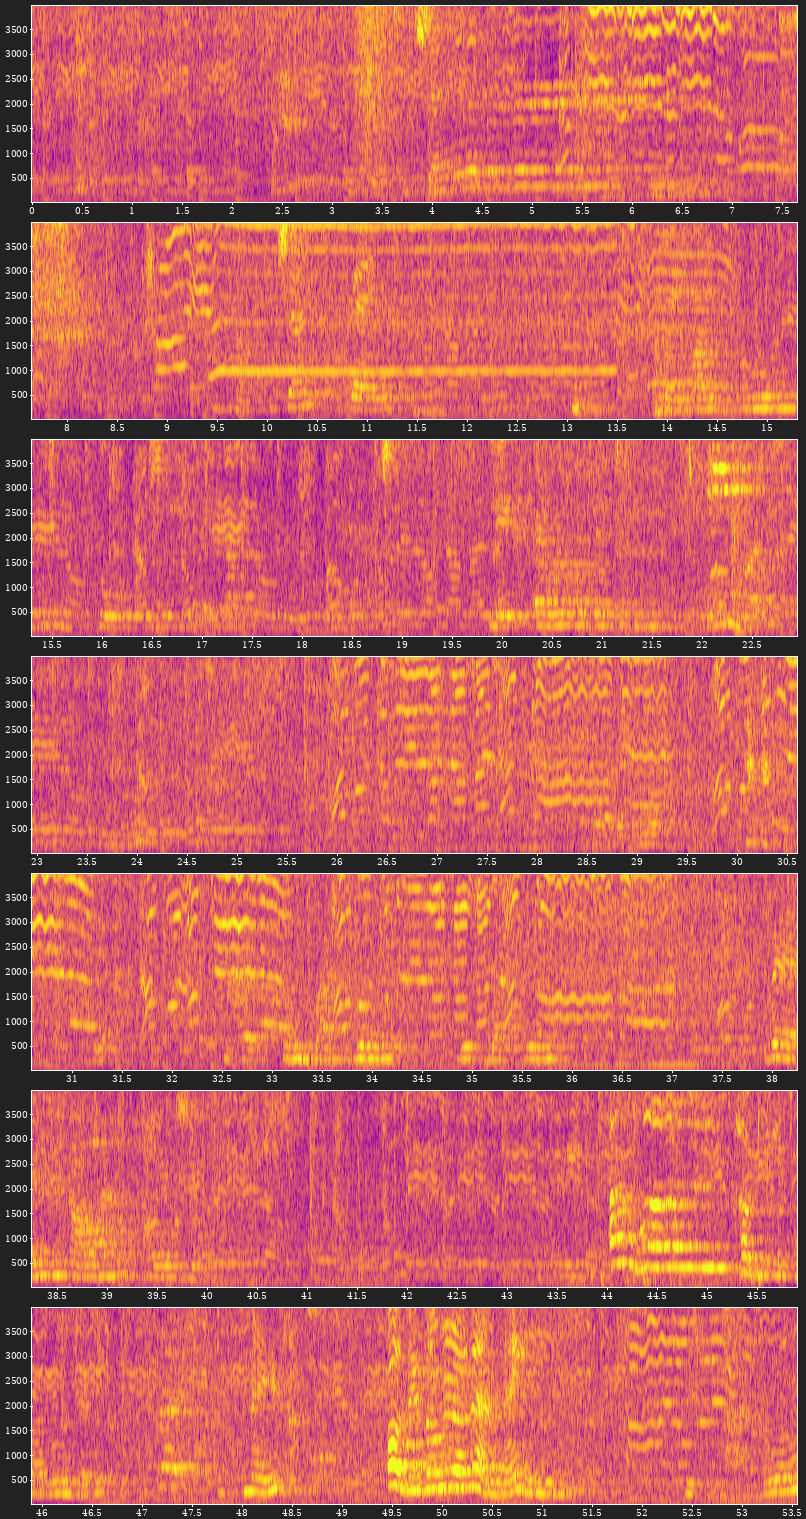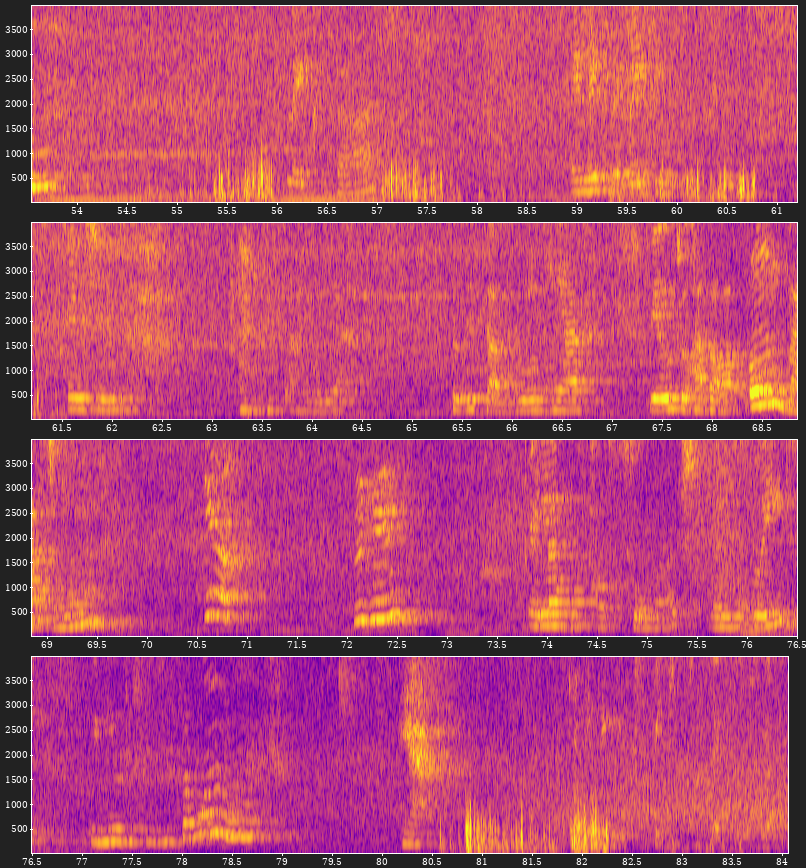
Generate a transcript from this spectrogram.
From this. Yeah. So this is our room here. We also have our own bathroom. Yeah. Mm-hmm. I love this house so much. When we saw it, we knew this is the one. Yeah. Everything would fit perfectly here.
